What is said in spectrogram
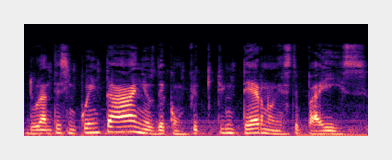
durante 50 años de conflicto interno en este país.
